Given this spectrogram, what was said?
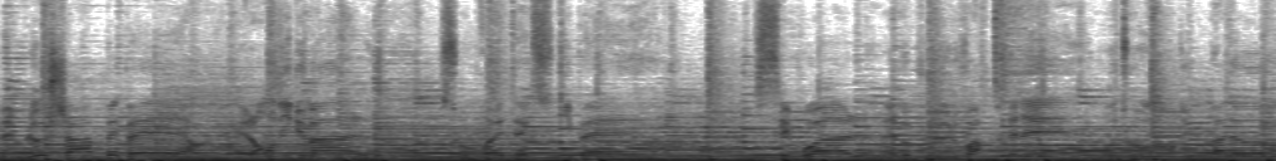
Même le chat pépère, elle en dit du mal, sous prétexte qu'il perd ses poils. Elle veut plus le voir traîner autour du paddock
